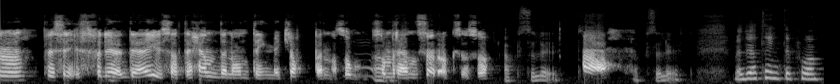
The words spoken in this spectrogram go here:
Mm, precis, för det, det, är ju så att det händer någonting med kroppen som, ja. som rensar också. Så. Absolut. Ja. Absolut. Men du, jag tänkte på,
